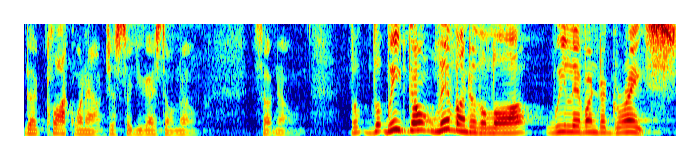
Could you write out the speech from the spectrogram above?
The clock went out, just so you guys don't know. So, no. We don't live under the law, we live under grace.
